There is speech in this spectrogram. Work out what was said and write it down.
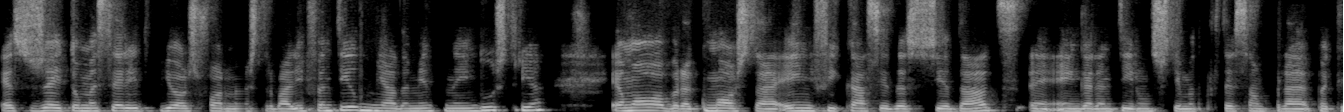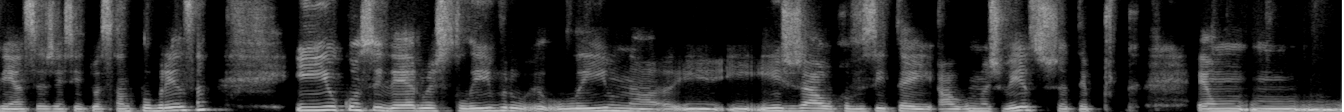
é sujeito a uma série de piores formas de trabalho infantil, nomeadamente na indústria. É uma obra que mostra a ineficácia da sociedade em, em garantir um sistema de proteção para, para, crianças em situação de pobreza, e eu considero este livro, li-o e, e, já o revisitei algumas vezes, até porque é um. um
